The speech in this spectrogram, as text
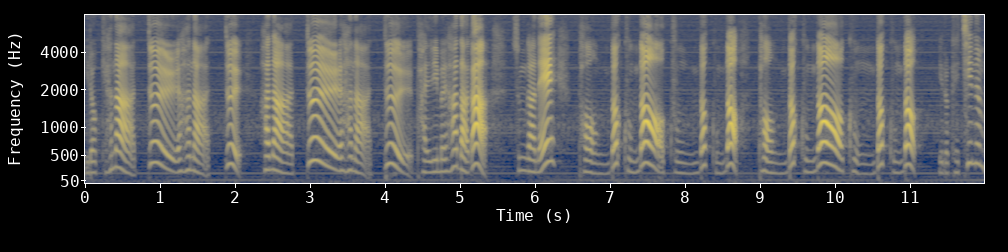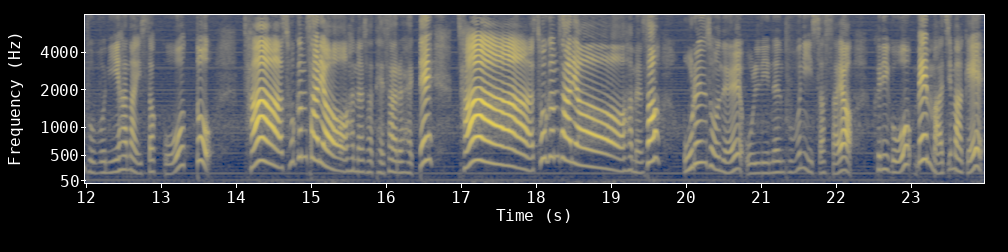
이렇게 하나 둘 하나 둘 하나 둘 하나 둘 발림을 하다가 중간에 덩덕 쿵덕 쿵덕 쿵덕 덩덕 쿵덕 쿵덕 쿵덕 이렇게 치는 부분이 하나 있었고 또 자 소금 사려 하면서 대사를 할 때 자 소금 사려 하면서 오른손을 올리는 부분이 있었어요. 그리고 맨 마지막에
